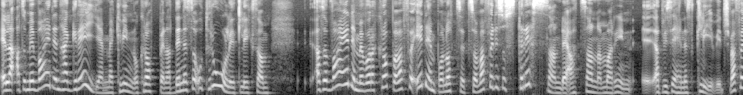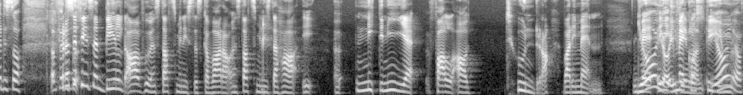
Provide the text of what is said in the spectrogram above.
Eller, alltså, men vad är den här grejen med kvinnokroppen? Att den är så otroligt liksom... Alltså vad är det med våra kroppar? Varför är den på något sätt så? Varför är det så stressande att Sanna Marin, eh, att vi ser hennes cleavage? Varför är det så... Varför För att det det så finns en bild av hur en statsminister ska vara och en statsminister har i eh, 99 fall av hundra varit män. Ja, ja, i med Finland. kostym Ja, ja,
